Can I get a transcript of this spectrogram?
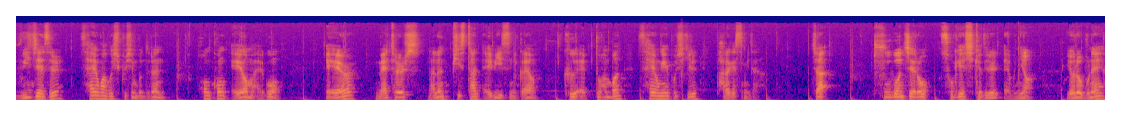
위젯을 사용하고 싶으신 분들은 홍콩 에어 말고 Air Matters라는 비슷한 앱이 있으니까요. 그 앱도 한번 사용해 보시길 바라겠습니다. 자, 두 번째로 소개시켜 드릴 앱은요. 여러분의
